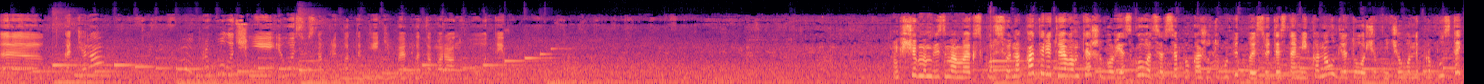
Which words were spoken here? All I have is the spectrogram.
е, Якщо ми візьмемо екскурсію на катері, то я вам теж обов'язково це все покажу. Тому підписуйтесь на мій канал для того, щоб нічого не пропустити.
